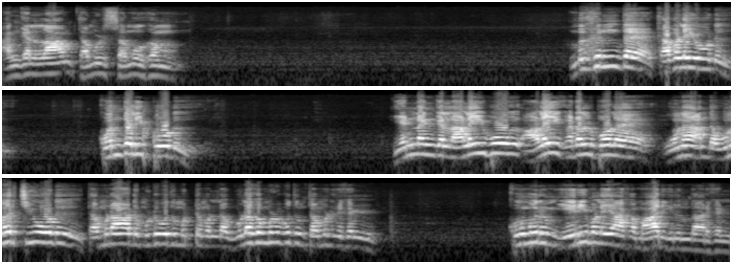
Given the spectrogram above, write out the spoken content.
அங்கெல்லாம் தமிழ் சமூகம் மிகுந்த கவலையோடு கொந்தளிப்போடு. எண்ணங்கள் அலைவோ அலை கடல் போல உண அந்த உணர்ச்சியோடு தமிழ்நாடு முழுவதும் மட்டுமல்ல உலகம் முழுவதும் தமிழர்கள் குமுறும் எரிமலையாக மாறியிருந்தார்கள்.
